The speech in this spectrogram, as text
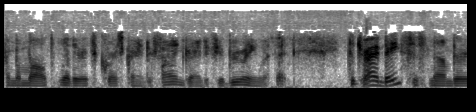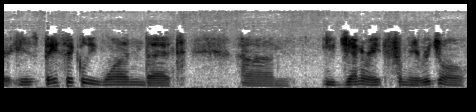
from a malt, whether it's coarse grind or fine grind, if you're brewing with it. The dry basis number is basically one that um, you generate from the original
